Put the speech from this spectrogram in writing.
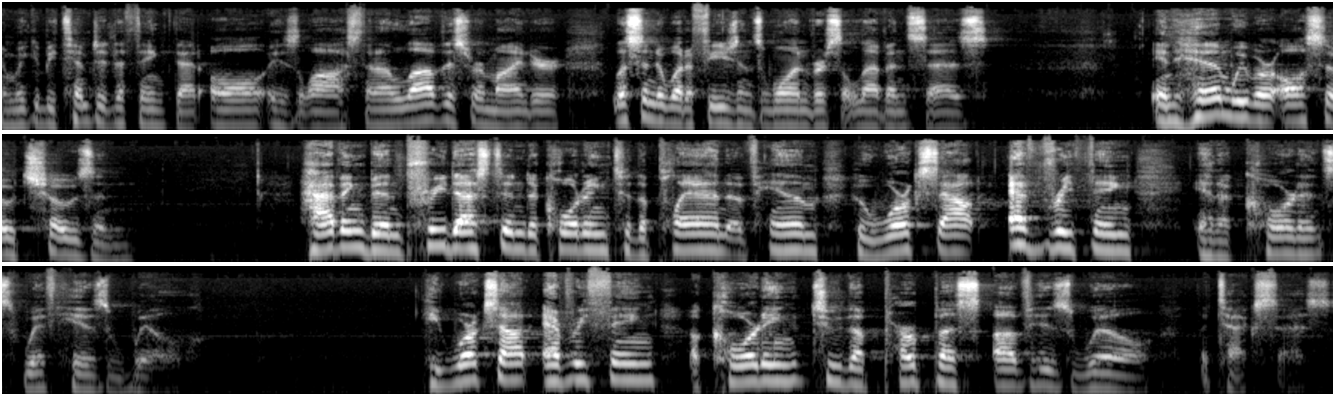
And we could be tempted to think that all is lost. And I love this reminder. Listen to what Ephesians 1, verse 11 says. In him we were also chosen, having been predestined according to the plan of him who works out everything in accordance with his will. He works out everything according to the purpose of his will, the text says.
